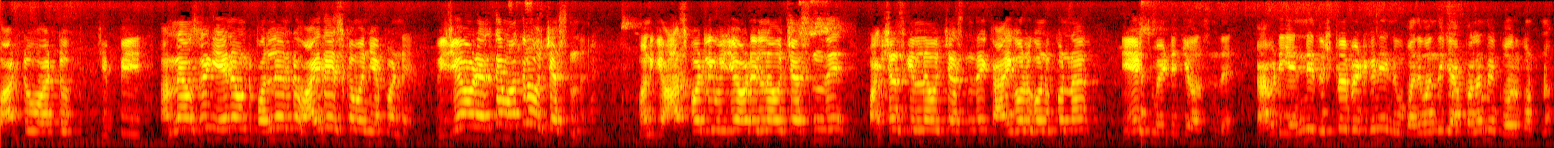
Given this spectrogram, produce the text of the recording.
వాటు వాటు చెప్పి అన్నవసరంగా ఏమైనా ఉంటే పనులు అంటే వాయిదా వేసుకోమని చెప్పండి. విజయవాడ వెళ్తే మాత్రం వచ్చేస్తుంది. మనకి హాస్పిటల్కి విజయవాడ వెళ్ళినా వచ్చేస్తుంది ఫంక్షన్స్కి వెళ్ళినా వచ్చేస్తుంది కాయగూరలు కొనుక్కున్నా ఏ మెయింటైన్ చేయాల్సిందే కాబట్టి ఇవన్నీ దృష్టిలో పెట్టుకుని నువ్వు పది మందికి చెప్పాలని మేము కోరుకుంటున్నాం.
